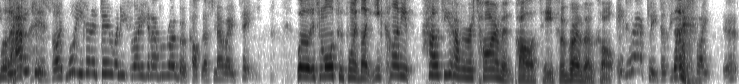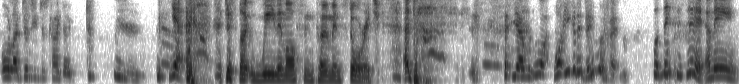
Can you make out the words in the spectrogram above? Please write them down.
well, he how- ages. Like, what are you going to do when you, are you going to have a RoboCop that's an OAP? Well, it's more to the point. Like, you can't even. How do you have a retirement party for RoboCop? Exactly. Does he just like, uh, or like, does he just kind of go? Yeah, just like wheel him off and put him in storage. Yeah. What What are you going to do with him? but this is it. I mean,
